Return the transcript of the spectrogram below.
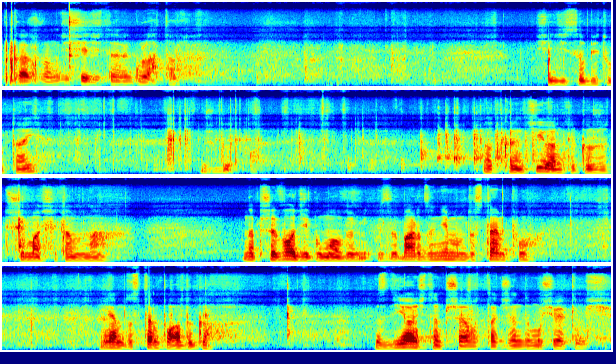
Pokażę Wam gdzie siedzi ten regulator. Siedzi sobie tutaj. Już go odkręciłem, tylko że trzyma się tam na na przewodzie gumowym i za bardzo nie mam dostępu nie mam dostępu aby go zdjąć ten przewód także będę musiał jakimś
